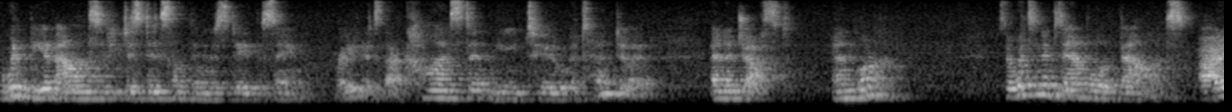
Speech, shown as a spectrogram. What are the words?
It wouldn't be a balance if you just did something and it stayed the same, right? It's that constant need to attend to it and adjust and learn. So what's an example of balance? I,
